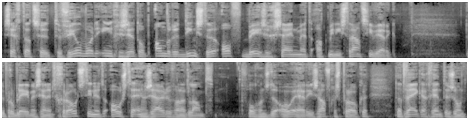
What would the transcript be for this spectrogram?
zegt dat ze te veel worden ingezet op andere diensten of bezig zijn met administratiewerk. De problemen zijn het grootst in het oosten en zuiden van het land. Volgens de OR is afgesproken dat wijkagenten zo'n 80%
